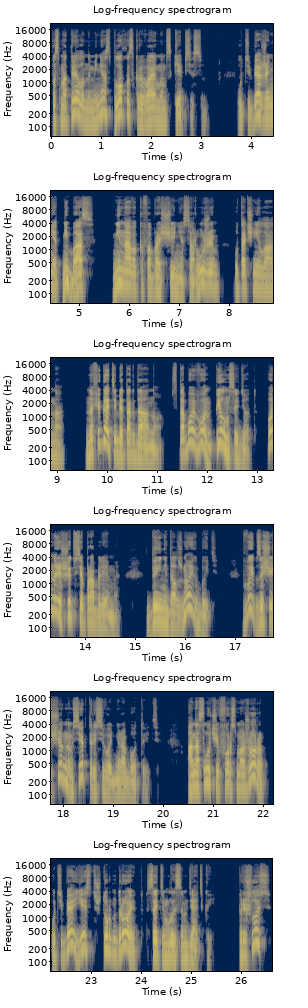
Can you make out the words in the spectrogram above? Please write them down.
посмотрела на меня с плохо скрываемым скепсисом. «У тебя же нет ни баз, ни навыков обращения с оружием», — уточнила она. «Нафига тебе тогда оно? С тобой вон Пилмс идет, он решит все проблемы. Да и не должно их быть. Вы в защищенном секторе сегодня работаете. А на случай форс-мажора у тебя есть штурм-дроид с этим лысым дядькой. Пришлось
